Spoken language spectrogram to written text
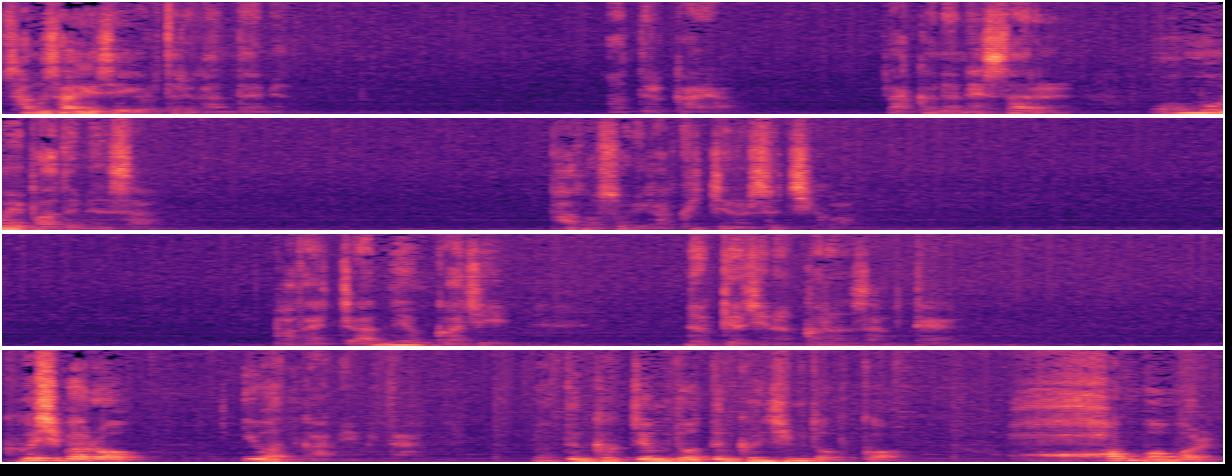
상상의 세계로 들어간다면 어떨까요? 따끈한 햇살을 온몸에 받으면서 파도 소리가 귓전을 스치고 바다의 짠념까지 느껴지는 그런 상태. 그것이 바로 이완감입니다. 어떤 걱정도 어떤 근심도 없고 온 몸을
